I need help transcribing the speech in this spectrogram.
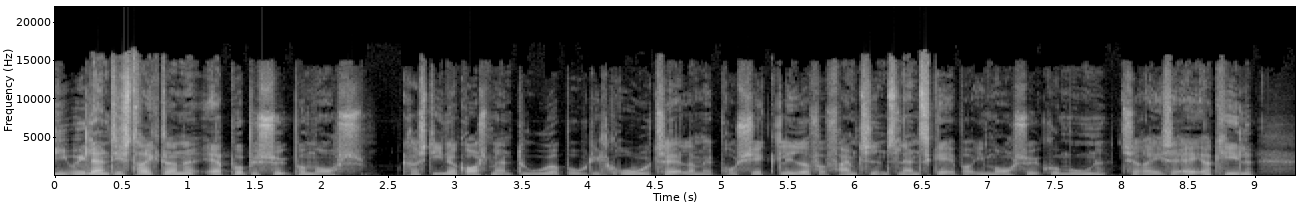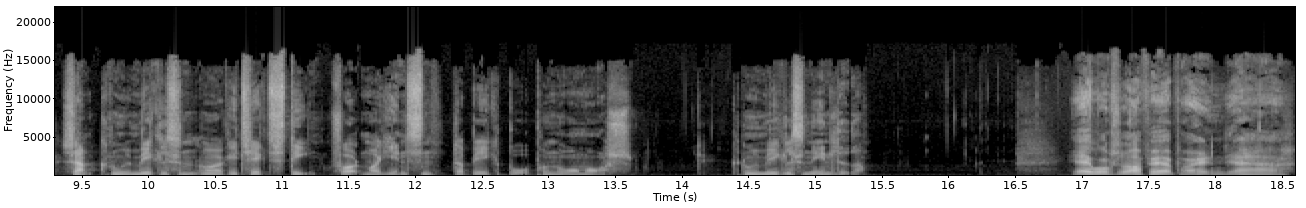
Liv i landdistrikterne er på besøg på Mors. Christina Grossmann Due og Bodil Grue taler med projektleder for fremtidens landskaber i Morsø Kommune, Therese Agerkilde, samt Knud Mikkelsen og arkitekt Sten Folmer Jensen, der begge bor på Nordmors. Knud Mikkelsen indleder. Jeg er vokset op her på hegnen. Jeg har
